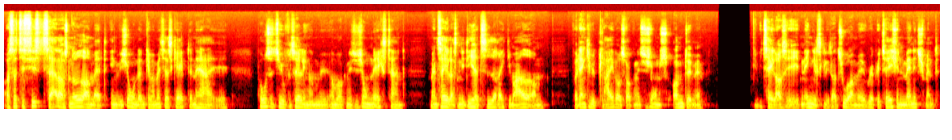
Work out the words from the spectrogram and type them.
Og så til sidst, så er der også noget om, at en vision, den kan være med til at skabe den her øh, positive fortælling om, øh, om organisationen eksternt. Man taler sådan i de her tider rigtig meget om, hvordan kan vi pleje vores organisations omdømme. Vi taler også i den engelske litteratur om øh, reputation management.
